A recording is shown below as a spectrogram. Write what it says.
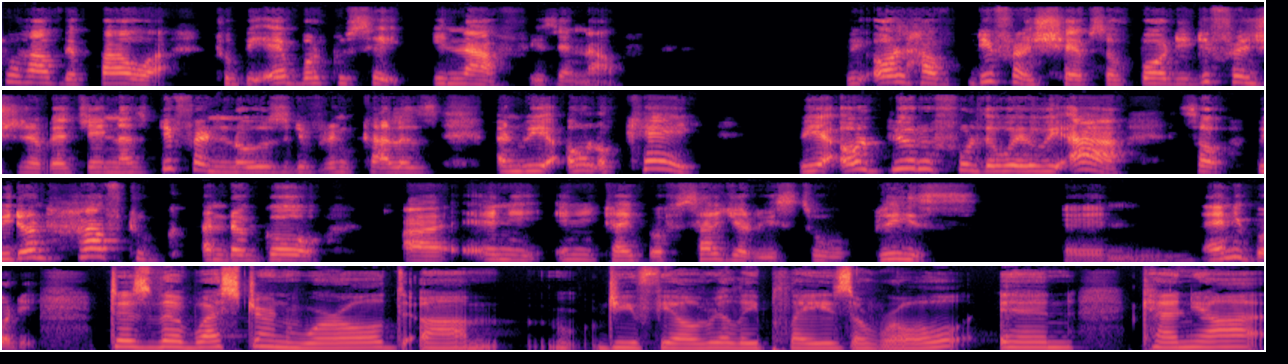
to have the power to be able to say enough is enough. We all have different shapes of body different shapes of vaginas different nose different colors and we are all okay. We are all beautiful the way we are. So we don't have to undergo uh, any any type of surgeries to please um, anybody. Does the western world um, do you feel really plays a role in kenya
